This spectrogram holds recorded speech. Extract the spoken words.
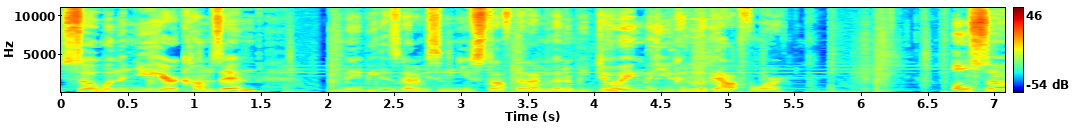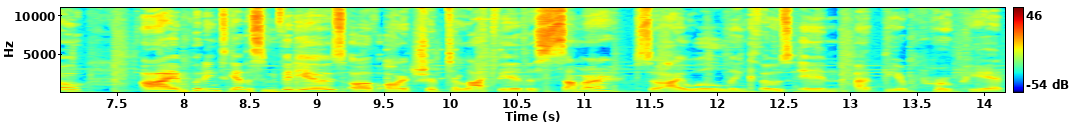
So when the new year comes in, maybe there's going to be some new stuff that I'm going to be doing that you can look out for. Also, I'm putting together some videos of our trip to Latvia this summer, so I will link those in at the appropriate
